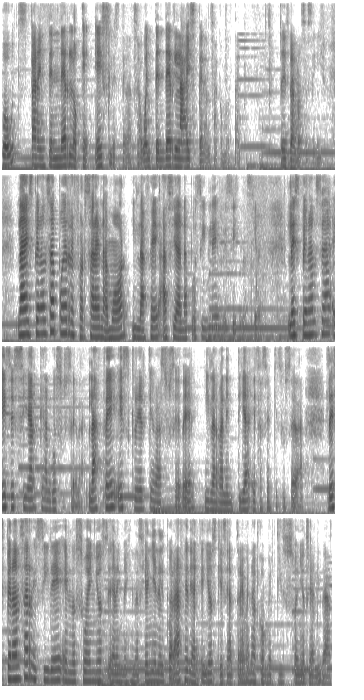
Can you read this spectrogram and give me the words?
quotes para entender lo que es la esperanza o entender la esperanza como tal. Entonces vamos a seguir. La esperanza puede reforzar el amor y la fe hacia la posible resignación. La esperanza es desear que algo suceda. La fe es creer que va a suceder y la valentía es hacer que suceda. La esperanza reside en los sueños de la imaginación y en el coraje de aquellos que se atreven a convertir sus sueños en realidad.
